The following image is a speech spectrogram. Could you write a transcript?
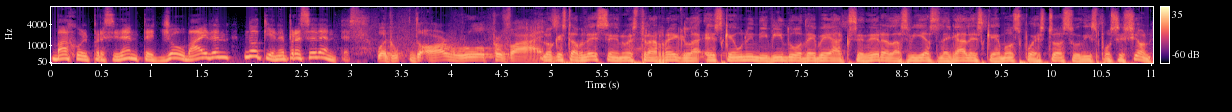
bajo el presidente Joe Biden no tiene precedentes. Lo que establece nuestra regla es que un individuo debe acceder a las vías legales que hemos puesto a su disposición.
